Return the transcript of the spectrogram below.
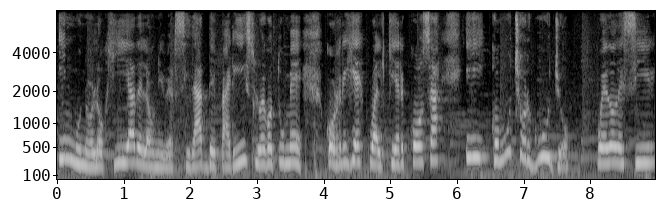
inmunología de la Universidad de París. Luego tú me corriges cualquier cosa y con mucho orgullo puedo decir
